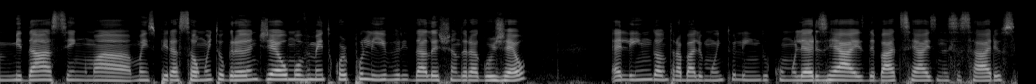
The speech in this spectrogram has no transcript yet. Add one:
me dá assim uma, uma inspiração muito grande, é o Movimento Corpo Livre, da Alexandra Gurgel. É lindo, é um trabalho muito lindo, com mulheres reais, debates reais necessários.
